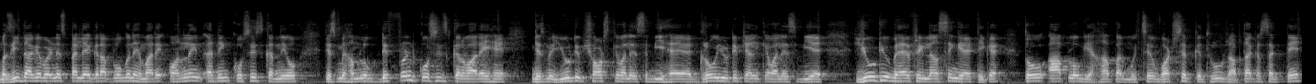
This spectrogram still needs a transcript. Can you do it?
मजीद आगे बढ़ने से पहले अगर आप लोगों ने हमारे ऑनलाइन अर्निंग कोर्सेज करने हो, जिसमें हम लोग डिफरेंट कोर्सेज करवा रहे हैं, जिसमें यूट्यूब शॉर्ट्स के वाले से भी है ग्रो यूट्यूब चैनल के वाले से भी है यूट्यूब है फ्रीलांसिंग है, ठीक है? तो आप लोग यहाँ पर मुझसे व्हाट्सएप के थ्रू रब्ता कर सकते हैं।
